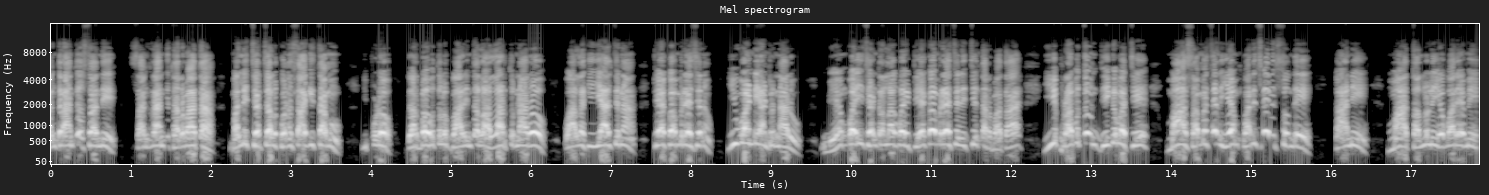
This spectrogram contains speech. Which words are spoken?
సంక్రాంతి వస్తుంది సంక్రాంతి తర్వాత మళ్ళీ చర్చలు కొనసాగిస్తాము. ఇప్పుడు గర్భవతులు బాలింతలు అల్లాడుతున్నారు. వాళ్ళకి ఇవ్వాల్సిన టేకమరేషన్ ఇవ్వండి అంటున్నారు. మేము పోయి సెంటర్లో పోయి టేకమరేషన్ ఇచ్చిన తర్వాత ఈ ప్రభుత్వం దిగి వచ్చి మా సమస్యలు ఏం పరిష్కరిస్తుంది? కానీ మా తల్లులు ఎవరేమి?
